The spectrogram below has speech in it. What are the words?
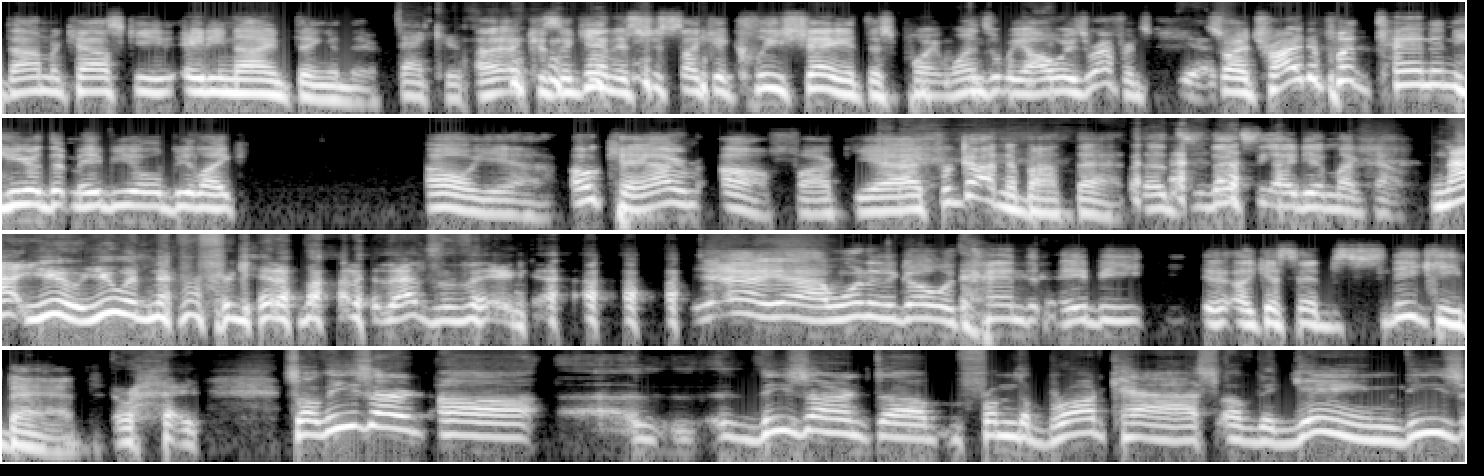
Don Majkowski 89 thing in there. Thank you. Because again, it's just like a cliche at this point, ones that we always reference. Yes. So I tried to put 10 in here that maybe you'll be like, oh, yeah. Okay. I, oh, fuck. Yeah. I'd forgotten about that. That's, that's the idea of my count. Not you. You would never forget about it. That's the thing. Yeah. Yeah. I wanted to go with 10 that maybe, uh, like I said, sneaky bad. right. So these are uh, these aren't uh, from the broadcast of the game. These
